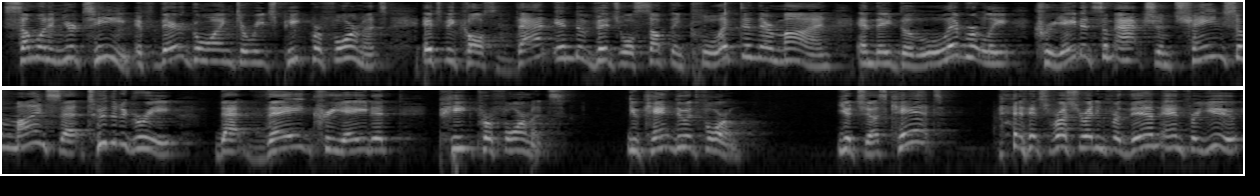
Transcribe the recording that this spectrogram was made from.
Someone in your team, if they're going to reach peak performance, it's because that individual, something clicked in their mind and they deliberately created some action, changed some mindset to the degree that they created peak performance. You can't do it for them. You just can't. And it's frustrating for them and for you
